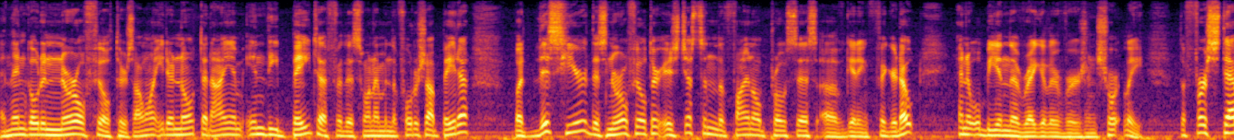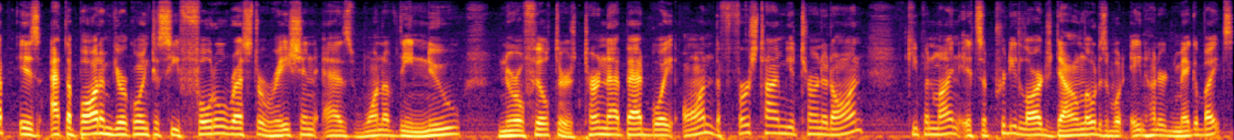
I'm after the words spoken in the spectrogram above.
and then go to neural filters. I want you to note that I am in the beta for this one. I'm in the Photoshop beta, but this here, this neural filter is just in the final process of getting figured out, and it will be in the regular version shortly. The first step is at the bottom, you're going to see photo restoration as one of the new neural filters. Turn that bad boy on. The first time you turn it on, Keep in mind, it's a pretty large download. It's about 800 megabytes.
